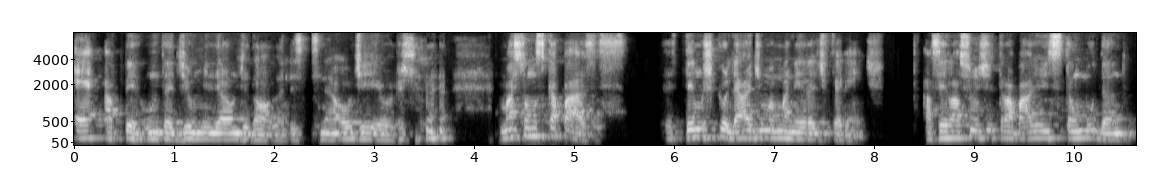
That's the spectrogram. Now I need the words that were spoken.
É a pergunta de um milhão de dólares, né, ou de euros. Mas somos capazes. Temos que olhar de uma maneira diferente. As relações de trabalho estão mudando.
